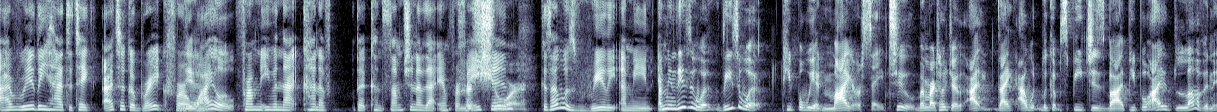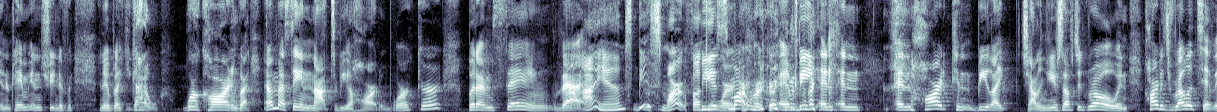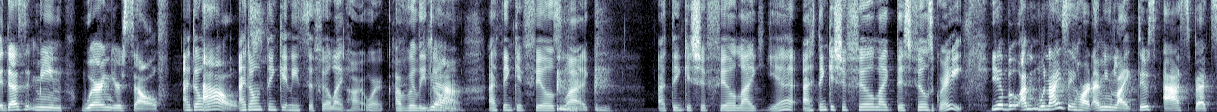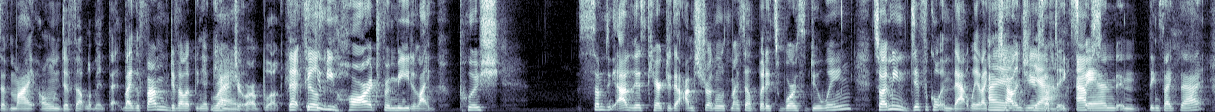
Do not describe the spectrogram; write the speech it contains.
I really had to take I took a break for a while from even that kind of the consumption of that information sure. cuz I was really I mean I mean, these are what these are what people we admire say too. Remember, I told you I like I would look up speeches by people I love in the entertainment industry and different, and they'd be like, "You gotta work hard and grind." And I'm not saying not to be a hard worker, but I'm saying that I am be a smart fucking be a worker. smart worker and be and and and hard can be like challenging yourself to grow and hard is relative it doesn't mean wearing yourself I don't out I don't think it needs to feel like hard work. I really Yeah. don't. I think it feels like I think it should feel like yeah, I think it should feel like this feels great. yeah but I'm, when i say hard i mean like there's aspects of my own development that like if i'm developing a character Right. or a book That it can be hard for me to like push something out of this character that i'm struggling with myself but it's worth doing so i mean difficult in that way like I- challenging yourself yeah, to abs- expand and things like that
